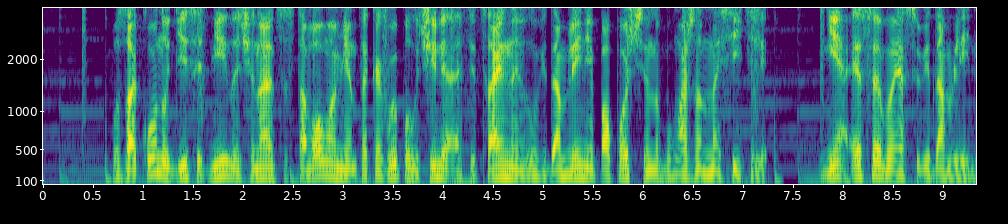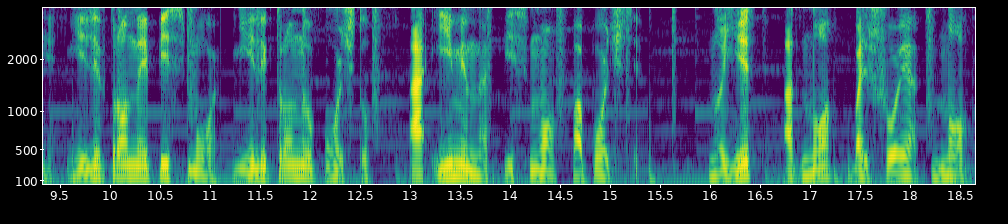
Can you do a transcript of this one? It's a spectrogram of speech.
По закону 10 дней начинаются с того момента, как вы получили официальное уведомление по почте на бумажном носителе. Не смс-уведомление, не электронное письмо, не электронную почту, а именно письмо по почте. Но есть одно большое «но».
